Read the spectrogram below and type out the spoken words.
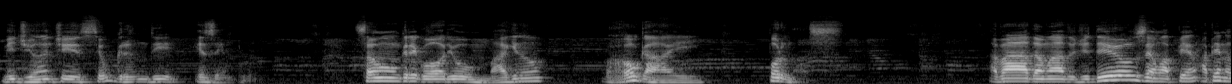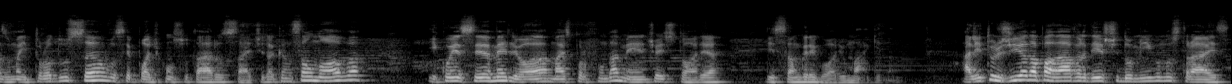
mediante seu grande exemplo. São Gregório Magno, rogai por nós. Amado, amado de Deus, é uma, apenas uma introdução. Você pode consultar o site da Canção Nova e conhecer melhor, mais profundamente, a história de São Gregório Magno. A liturgia da palavra deste domingo nos traz,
